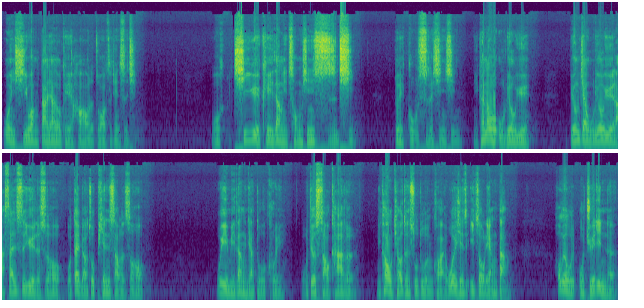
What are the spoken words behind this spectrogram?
我很希望大家都可以好好的做到这件事情。我七月可以让你重新拾起对股市的信心。你看到我五六月。不用讲五六月啦，三四月的时候，我代表作偏少的时候，我也没让人家多亏，我就少 cover。你看我调整速度很快，我以前是一周两档，后面我我决定了，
